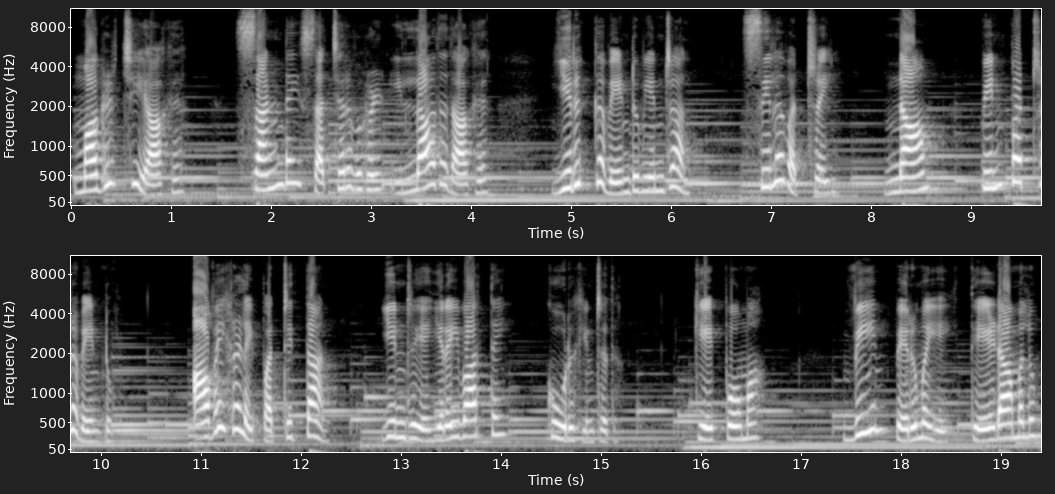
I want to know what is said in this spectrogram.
மகிழ்ச்சியாக சண்டை சச்சரவுகள் இல்லாததாக இருக்க வேண்டும் என்றால் சிலவற்றை நாம் பின்பற்ற வேண்டும். அவைகளை பற்றித்தான் இன்றைய இறைவார்த்தை கூறுகின்றது. கேட்போமா? வீண் பெருமையை தேடாமலும்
